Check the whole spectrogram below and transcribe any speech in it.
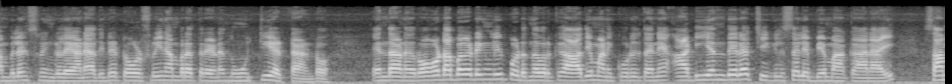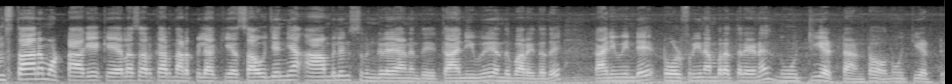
ആംബുലൻസ് ശൃംഖലയാണ്. അതിന്റെ ടോൾ ഫ്രീ നമ്പർ എത്രയാണ്? നൂറ്റി എട്ടാണ് കേട്ടോ എന്താണ്? റോഡ് അപകടങ്ങളിൽ പെടുന്നവർക്ക് ആദ്യ മണിക്കൂറിൽ തന്നെ അടിയന്തര ചികിത്സ ലഭ്യമാക്കാനായി സംസ്ഥാനമൊട്ടാകെ കേരള സർക്കാർ നടപ്പിലാക്കിയ സൗജന്യ ആംബുലൻസ് ശൃംഖലയാണിത്. കനിവ് എന്ന് പറയുന്നത്. കനിവിന്റെ ടോൾ ഫ്രീ നമ്പർ എത്രയാണ്? നൂറ്റി എട്ടാണ് കേട്ടോ നൂറ്റി എട്ട്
